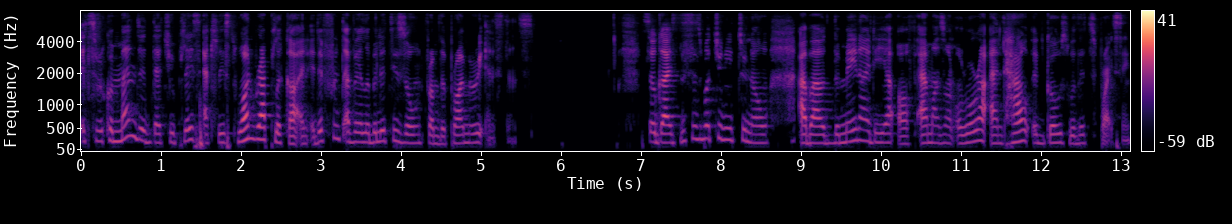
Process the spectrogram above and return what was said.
it's recommended that you place at least one replica in a different availability zone from the primary instance. So guys, this is what you need to know about the main idea of Amazon Aurora and how it goes with its pricing.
